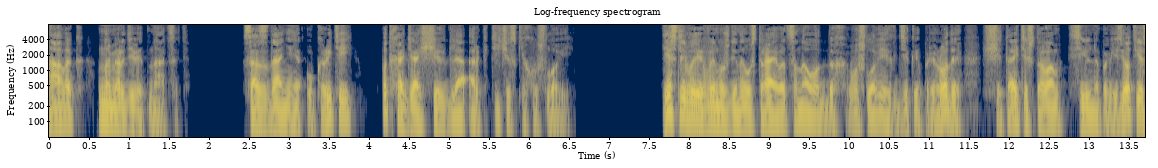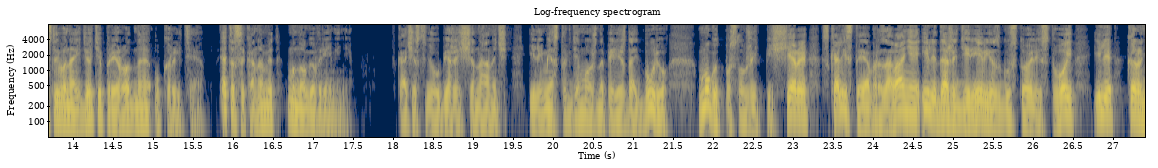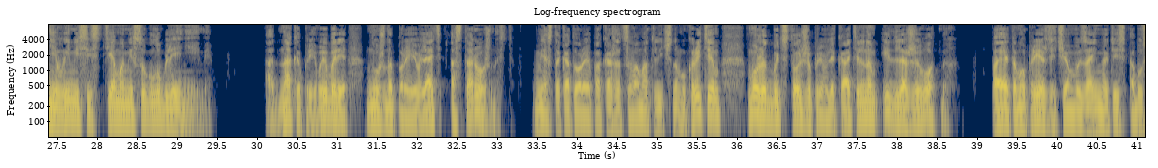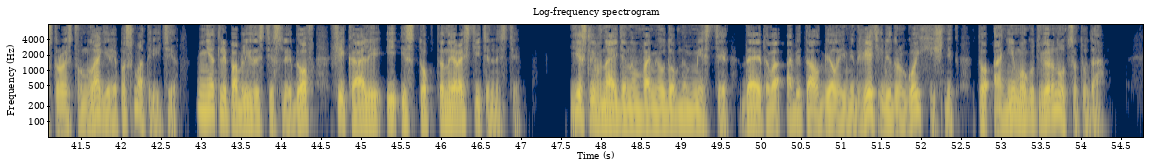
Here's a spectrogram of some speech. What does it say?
Навык номер 19. Создание укрытий, подходящих для арктических условий. Если вы вынуждены устраиваться на отдых в условиях дикой природы, считайте, что вам сильно повезет, если вы найдете природное укрытие. Это сэкономит много времени. В качестве убежища на ночь или места, где можно переждать бурю, могут послужить пещеры, скалистые образования или даже деревья с густой листвой или корневыми системами с углублениями. Однако при выборе нужно проявлять осторожность. Место, которое покажется вам отличным укрытием, может быть столь же привлекательным и для животных. Поэтому прежде чем вы займетесь обустройством лагеря, посмотрите, нет ли поблизости следов, фекалий и истоптанной растительности. Если в найденном вами удобном месте до этого обитал белый медведь или другой хищник, то они могут вернуться туда.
